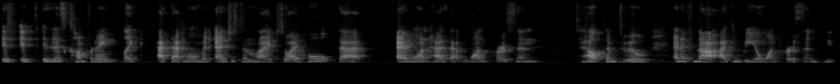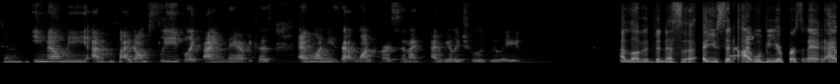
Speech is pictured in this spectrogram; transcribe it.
is it, it is comforting like at that moment and just in life. So I hope that everyone has that one person to help them through. And if not, I can be your one person. You can email me. I'm I don't sleep. Like I'm there because everyone needs that one person. I, I really truly believe. I love it, Vanessa. You said I will be your person. And I,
